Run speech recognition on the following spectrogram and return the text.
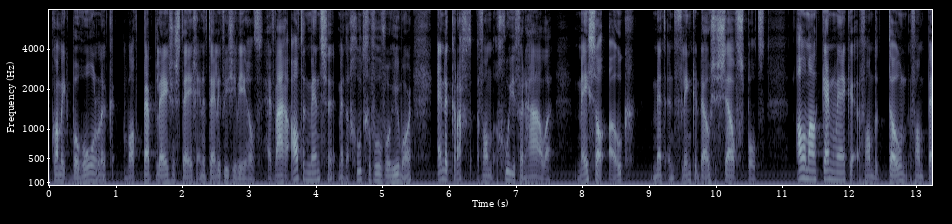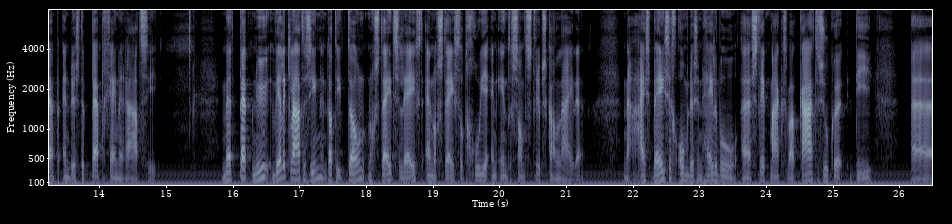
kwam ik behoorlijk wat peplezers tegen in de televisiewereld. Het waren altijd mensen met een goed gevoel voor humor en de kracht van goede verhalen. Meestal ook met een flinke dosis zelfspot. Allemaal kenmerken van de toon van Pep en dus de Pep-generatie. Met Pep nu wil ik laten zien dat die toon nog steeds leeft en nog steeds tot goede en interessante strips kan leiden. Nou, hij is bezig om dus een heleboel uh, stripmakers bij elkaar te zoeken die uh,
